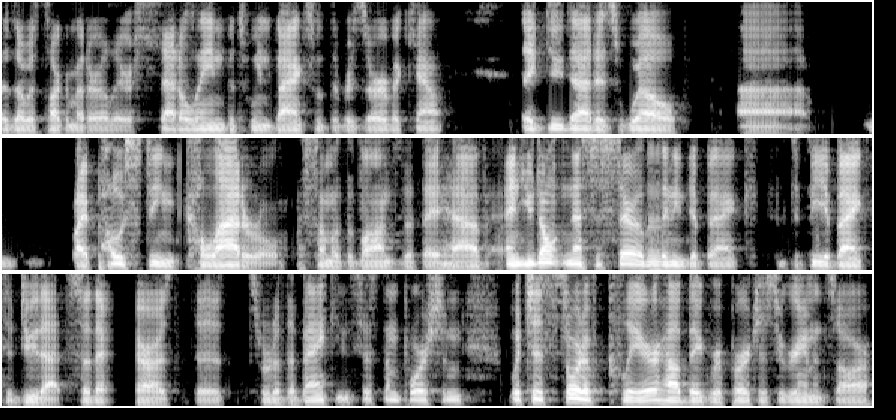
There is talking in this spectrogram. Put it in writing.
as I was talking about earlier, settling between banks with the reserve account. They do that as well uh, by posting collateral of some of the bonds that they have, and you don't necessarily need a bank to be a bank to do that. So there is the sort of the banking system portion, which is sort of clear how big repurchase agreements are,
